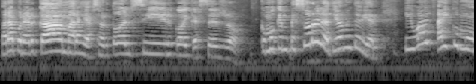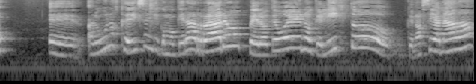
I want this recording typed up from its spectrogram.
para poner cámaras y hacer todo el circo y qué sé yo. Como que empezó relativamente bien. Igual hay como eh, algunos que dicen que como que era raro, pero qué bueno, que listo, que no hacía nada.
